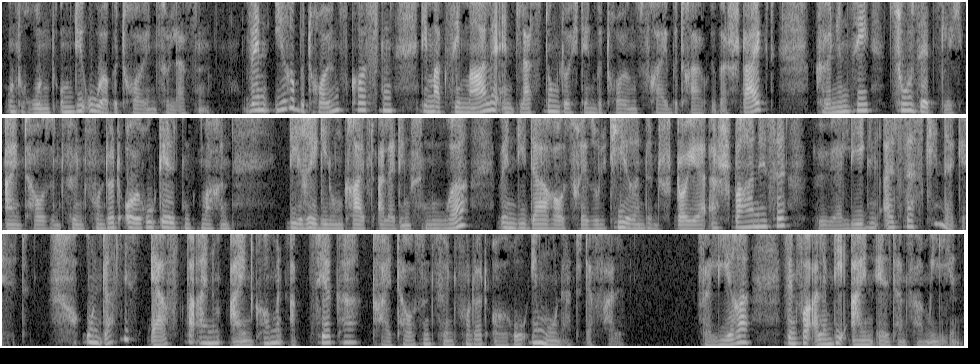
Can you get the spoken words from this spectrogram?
und rund um die Uhr betreuen zu lassen. Wenn ihre Betreuungskosten die maximale Entlastung durch den Betreuungsfreibetrag übersteigt, können sie zusätzlich 1500 Euro geltend machen. Die Regelung greift allerdings nur, wenn die daraus resultierenden Steuerersparnisse höher liegen als das Kindergeld. Und das ist erst bei einem Einkommen ab ca. 3500 Euro im Monat der Fall. Verlierer sind vor allem die Einelternfamilien.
